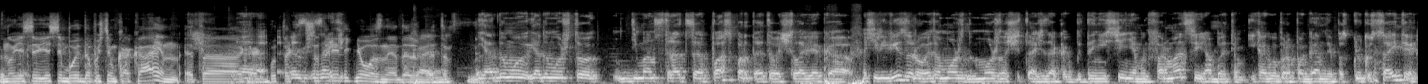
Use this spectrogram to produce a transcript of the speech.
ну, если, если будет, допустим, кокаин, это как будто что-то религиозное даже. Это, да. я, думаю, я думаю, что демонстрация паспорта этого человека по телевизору, это можно, можно считать, да, как бы донесением информации об этом и как бы пропагандой, поскольку сайты,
